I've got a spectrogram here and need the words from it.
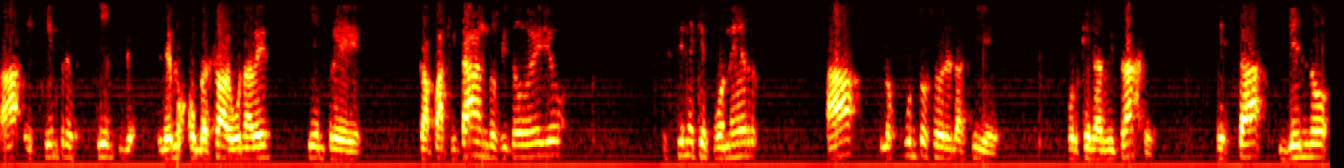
¿ah? y siempre, siempre le hemos conversado alguna vez, siempre capacitándose y todo ello, tiene que poner a los puntos sobre las IE, porque el arbitraje está yendo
